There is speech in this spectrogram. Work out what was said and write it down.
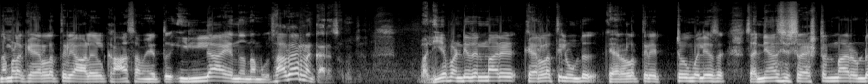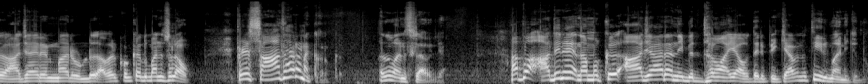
നമ്മളെ കേരളത്തിലെ ആളുകൾക്ക് ആ സമയത്ത് ഇല്ല എന്ന് നമുക്ക് സാധാരണക്കാരെ സംബന്ധിച്ച്. വലിയ പണ്ഡിതന്മാർ കേരളത്തിലുണ്ട്. കേരളത്തിൽ ഏറ്റവും വലിയ സന്യാസി ശ്രേഷ്ഠന്മാരുണ്ട് ആചാര്യന്മാരുണ്ട്. അവർക്കൊക്കെ അത് മനസ്സിലാവും. പക്ഷേ സാധാരണക്കാർക്ക് അത് മനസ്സിലാവില്ല. അപ്പോൾ അതിനെ നമുക്ക് ആചാരനിബദ്ധമായി അവതരിപ്പിക്കാമെന്ന് തീരുമാനിക്കുന്നു.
